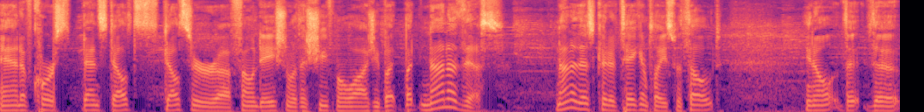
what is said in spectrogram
and of course, Ben Stelter uh, Foundation with Ashif Mawaji. But but none of this, none of this could have taken place without, you know, the the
